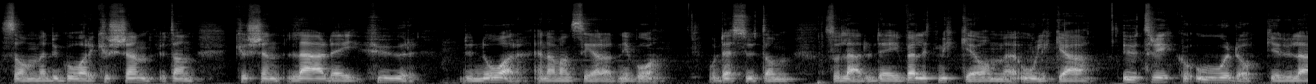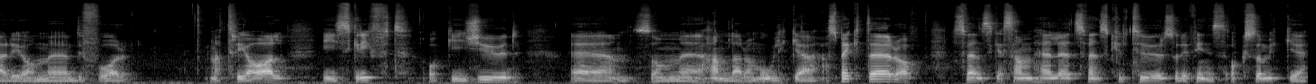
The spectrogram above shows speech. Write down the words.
som du går i kursen utan kursen lär dig hur du når en avancerad nivå. Och dessutom så lär du dig väldigt mycket om eh, olika uttryck och ord och du lär dig om, eh, du får material i skrift och i ljud eh, som eh, handlar om olika aspekter av svenska samhället, svensk kultur så det finns också mycket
